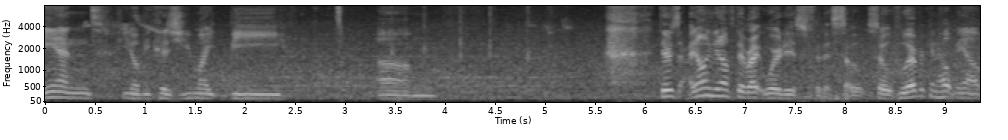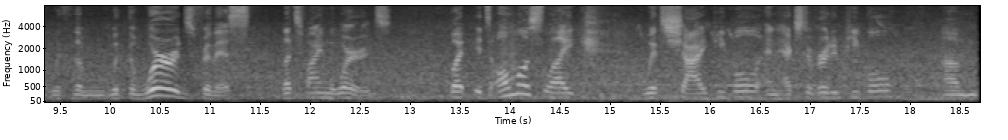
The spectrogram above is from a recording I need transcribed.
And, you know, because you might be, um, there's, I don't even know if the right word is for this. So, so whoever can help me out with the, with the words for this, let's find the words. But it's almost like with shy people and extroverted people, um,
